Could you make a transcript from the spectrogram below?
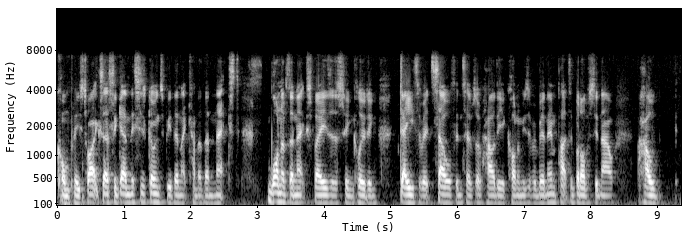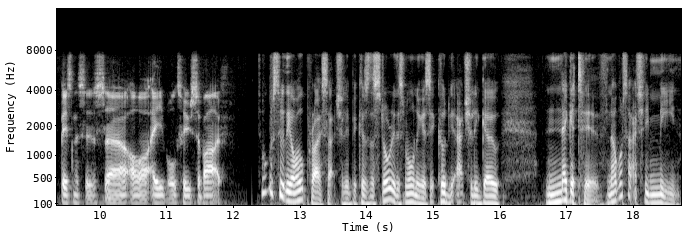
companies to access? Again, this is going to be the kind of the next one of the next phases, including data itself in terms of how the economies have been impacted, but obviously now how businesses uh, are able to survive. Talk us through the oil price actually, because the story this morning is it could actually go negative. Now, what does that actually mean?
